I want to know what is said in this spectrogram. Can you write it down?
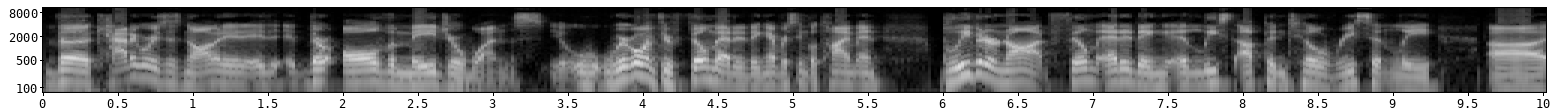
the categories is nominated. It, it- they're all the major ones. We're going through film editing every single time, and believe it or not, film editing, at least up until recently, uh,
